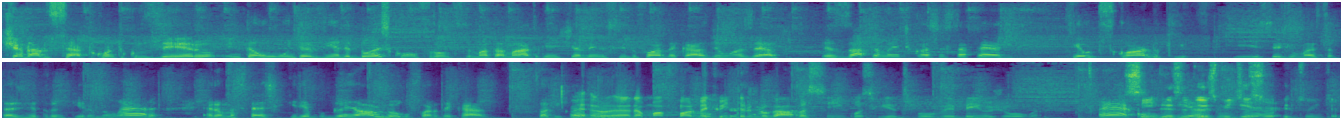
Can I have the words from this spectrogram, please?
Tinha dado certo contra o Cruzeiro, então o Inter vinha de dois confrontos de mata-mata que a gente tinha vencido fora de casa de 1 a 0 exatamente com essa estratégia. Que eu discordo que, que seja uma estratégia retranqueira. Não era. Era uma estratégia que queria ganhar o jogo fora de casa. Só que é, era uma forma que o Inter jogava assim, conseguia desenvolver bem o jogo. Né? É, Sim, desde 2018 o Inter.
